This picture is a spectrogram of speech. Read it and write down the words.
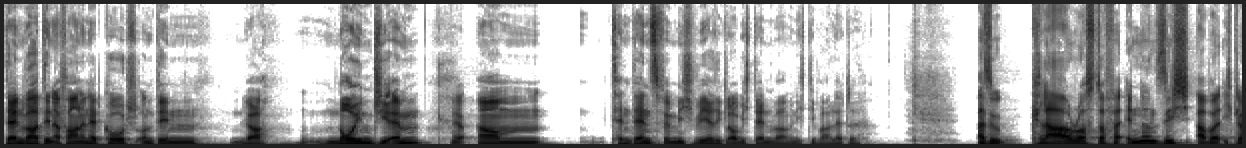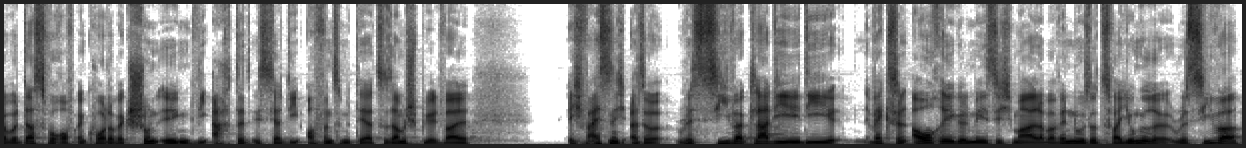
Denver hat den erfahrenen Head Coach und den, ja, neuen GM. Ja. Ähm, Tendenz für mich wäre, glaube ich, Denver, wenn ich die Wahl hätte. Also klar, Roster verändern sich, aber ich glaube, das, worauf ein Quarterback schon irgendwie achtet, ist ja die Offense, mit der er zusammenspielt, weil ich weiß nicht, also Receiver, klar, die, die wechseln auch regelmäßig mal, aber wenn du so zwei jüngere Receiver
